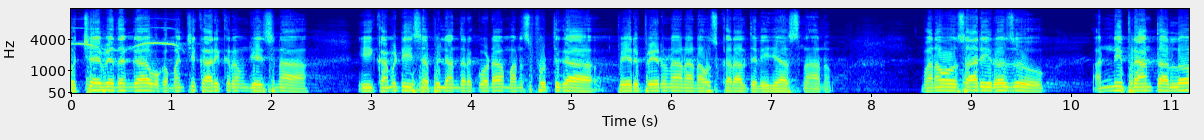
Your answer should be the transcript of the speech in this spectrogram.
వచ్చే విధంగా ఒక మంచి కార్యక్రమం చేసిన ఈ కమిటీ సభ్యులందరూ కూడా మనస్ఫూర్తిగా పేరు పేరున నా నమస్కారాలు తెలియజేస్తున్నాను. మనం ఒకసారి ఈరోజు అన్ని ప్రాంతాల్లో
